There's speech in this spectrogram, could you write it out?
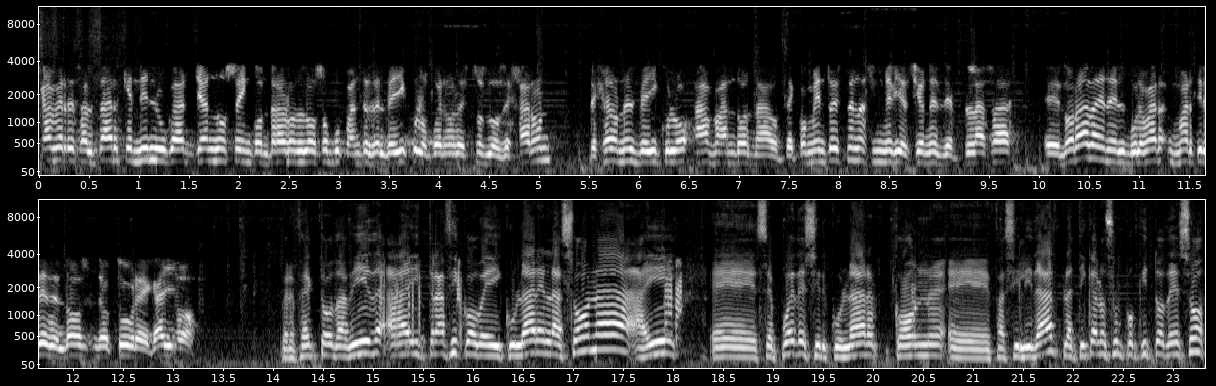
Cabe resaltar que en el lugar ya no se encontraron los ocupantes del vehículo, bueno, estos los dejaron dejaron el vehículo abandonado. Te comento esto en las inmediaciones de Plaza eh, Dorada en el Boulevard Mártires del 2 de octubre. Gallo. Perfecto, David. Hay tráfico vehicular en la zona. Ahí eh, se puede circular con eh, facilidad. Platícanos un poquito de eso,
